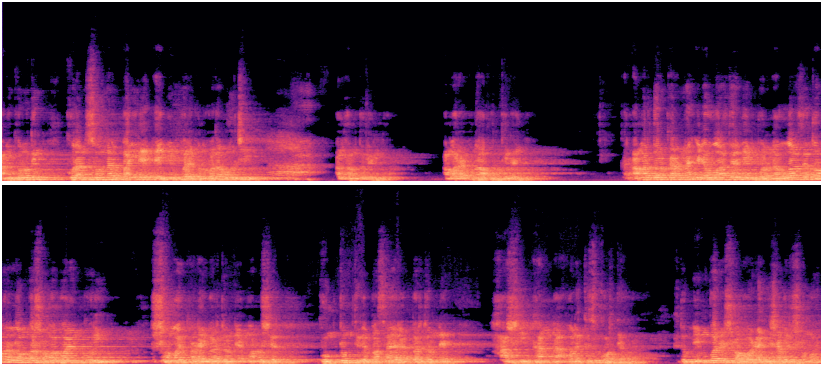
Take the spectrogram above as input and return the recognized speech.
আমি কোনোদিন কোরআন সুন্নার বাইরে এই দিন করে কোনো কথা বলছি? আলহামদুলিল্লাহ, আমার আর কোনো আপত্তি নাই। আমার দরকার না এটা ওয়াজের নির্ভর না। ওয়াজে তো আমরা লম্বা সময় বয়ান করি, সময় কাটাইবার জন্য, মানুষের ঘুমটুম থেকে বাঁচায় রাখবার জন্য হাসি, কান্না, অনেক কিছু করতে হয়। কিন্তু মেম্বারের শহরের হিসাবের সময়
